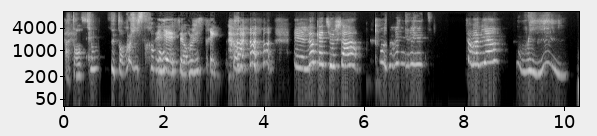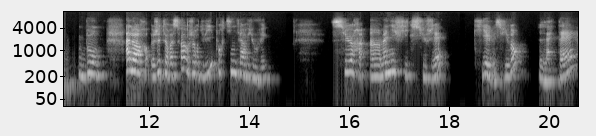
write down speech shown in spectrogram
Attention, c'est enregistrement. Yes, c'est enregistré. Hello Katyusha Bonjour Ingrid Ça va bien? Oui Bon, alors je te reçois aujourd'hui pour t'interviewer sur un magnifique sujet qui est le suivant, la Terre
